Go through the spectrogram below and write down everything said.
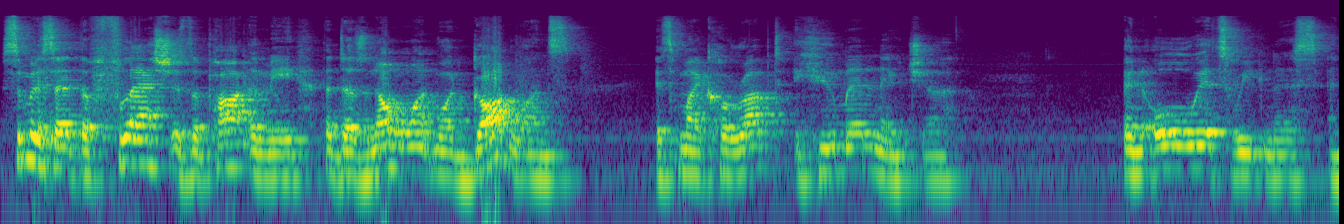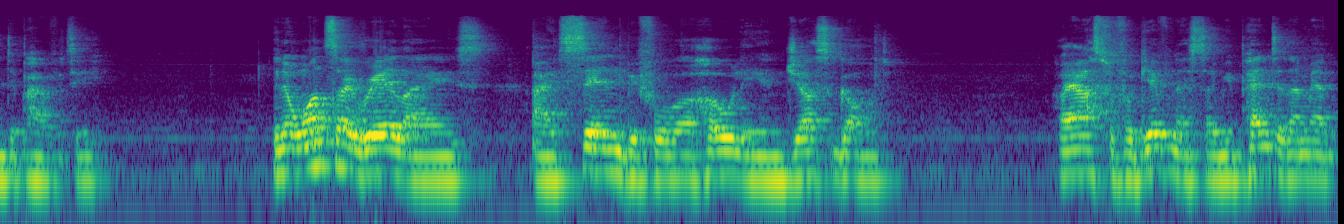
Somebody said, The flesh is the part of me that does not want what God wants. It's my corrupt human nature in all its weakness and depravity. You know, once I realized I sinned before a holy and just God, I asked for forgiveness. I repented. I meant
